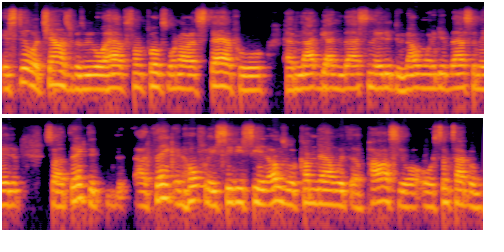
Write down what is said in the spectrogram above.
is still a challenge because we will have some folks on our staff who have not gotten vaccinated, do not want to get vaccinated. So I think that I think and hopefully CDC and others will come down with a policy or, or some type of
